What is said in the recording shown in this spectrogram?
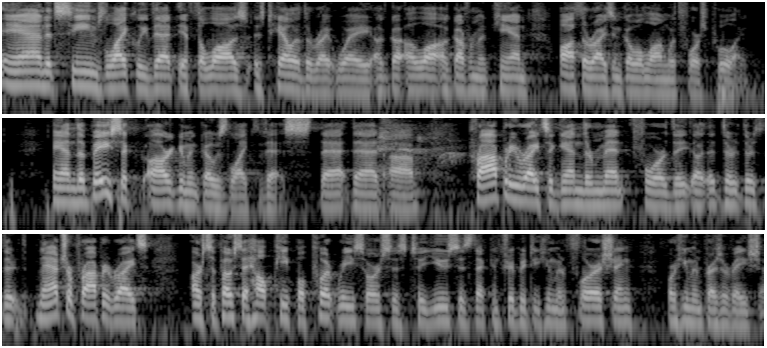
And it seems likely that if the law is, is tailored the right way, a, a, law, a government can authorize and go along with forced pooling. And the basic argument goes like this that, that uh, property rights, again, they're meant for the, uh, they're, they're, they're, natural property rights are supposed to help people put resources to uses that contribute to human flourishing or human preservation.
